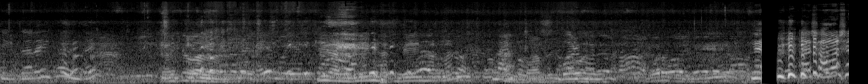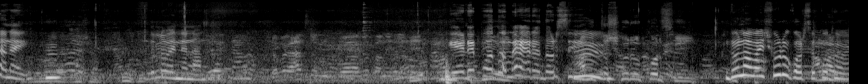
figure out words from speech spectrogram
কি খান বিরিয়ানি খান- বিরিয়ানি খান না না, সমস্যা নাই। দিলো নাম। গেটে প্রথমে হেরে ধরছি। দুলা ভাই শুরু করছে প্রথমে।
